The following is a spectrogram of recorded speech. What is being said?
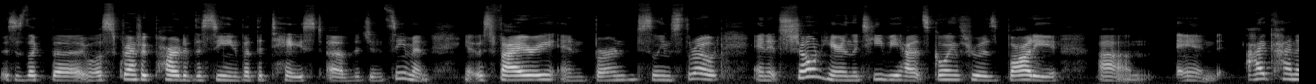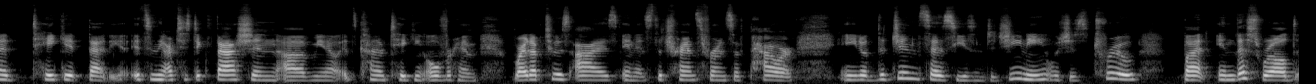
this is like the most graphic part of the scene, but the taste of the Jinn semen. You know, it was fiery and burned Salim's throat, and it's shown here in the TV how it's going through his body. Um, and I kind of take it that it's in the artistic fashion of, you know, it's kind of taking over him right up to his eyes, and it's the transference of power. And, you know, the Jinn says he isn't a genie, which is true, but in this world,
